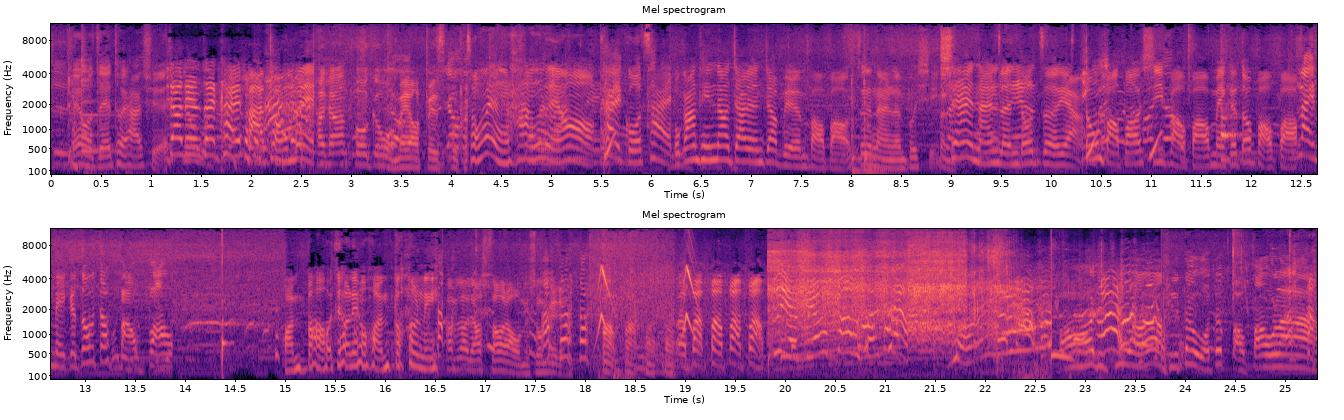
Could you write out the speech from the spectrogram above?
只。没有，我直接推他学。教练在开把虫妹。他刚刚偷跟我妹要 Facebook，虫妹很憨的哦，泰国菜。我刚刚听到教练叫别人宝宝，这个男人不行。现在男人都这样，东宝宝西宝宝，每个都宝宝。赖每个都叫宝宝。环抱，教练环抱你，他们到底要骚扰我们兄妹俩？抱抱抱抱抱抱，这也不用抱成这样。哇！啊，你吃啊，吃到我的宝宝啦！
